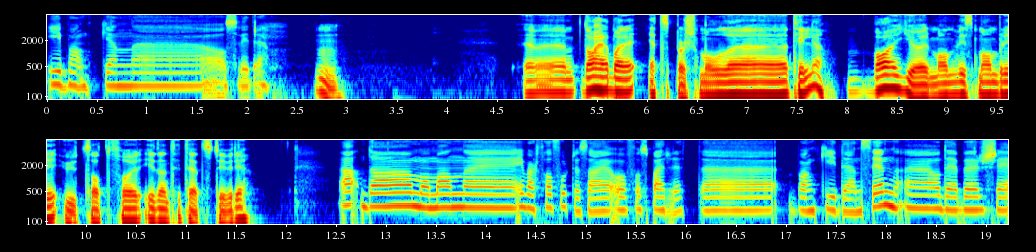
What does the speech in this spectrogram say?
i banken uh, osv. Mm. Eh, da har jeg bare ett spørsmål eh, til. Ja. Hva gjør man hvis man blir utsatt for identitetstyveri? Ja, Da må man eh, i hvert fall forte seg å få sperret eh, bank-ID-en sin. Eh, og det bør skje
